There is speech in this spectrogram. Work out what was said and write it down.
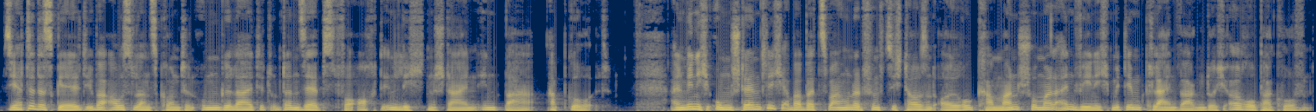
Sie hatte das Geld über Auslandskonten umgeleitet und dann selbst vor Ort in Liechtenstein in Bar abgeholt. Ein wenig umständlich, aber bei 250.000 Euro kann man schon mal ein wenig mit dem Kleinwagen durch Europa kurven.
